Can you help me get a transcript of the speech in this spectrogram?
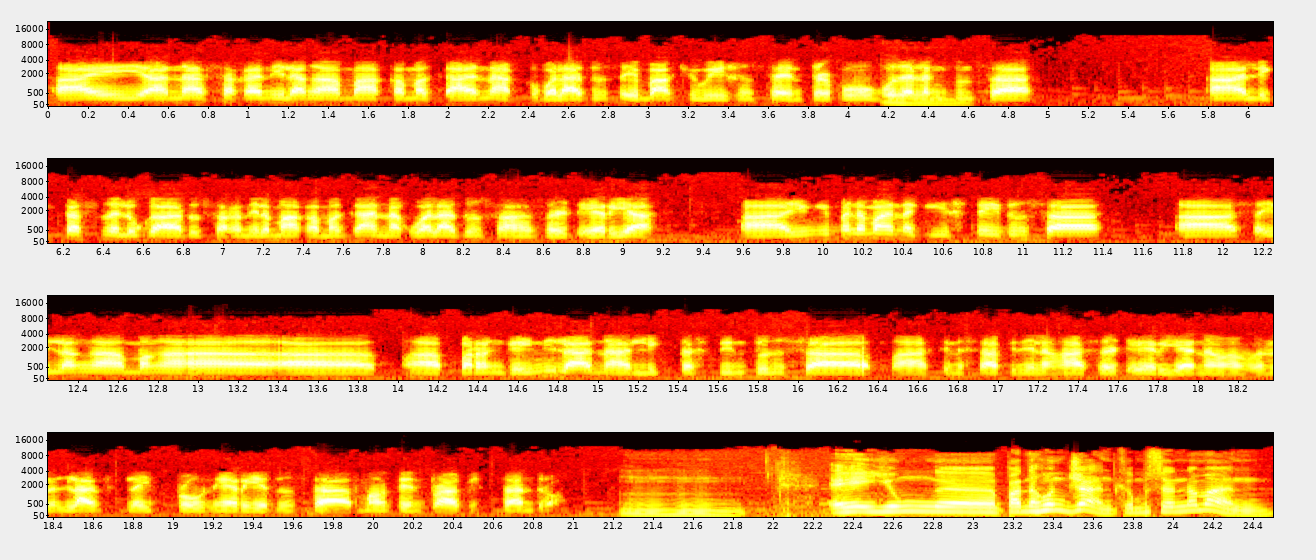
ay uh, nasa kanilang uh, mga kamag-anak. Wala doon sa evacuation center. Pumupunta lang doon sa uh, ligtas na lugar doon sa kanilang mga kamag-anak. Wala doon sa hazard area. Uh, yung iba naman, nag stay doon sa ah, sa ilang ah, mga ah, ah, barangay nila na ligtas din dun sa ah, sinasabi nilang hazard area na landslide prone area dun sa Mountain Province, Sandro. Mhm. Eh, yung ah, panahon dyan, kamusta naman?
